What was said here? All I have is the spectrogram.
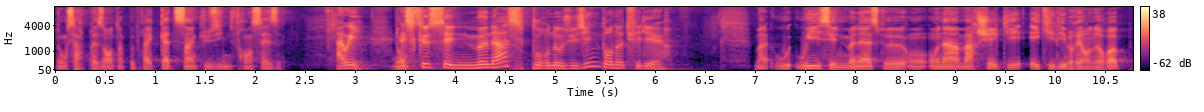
Donc ça représente à peu près 4-5 usines françaises. Ah oui. Est-ce que c'est une menace pour nos usines, pour notre filière? Bah, oui, c'est une menace. On, on, a un marché qui est équilibré en Europe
